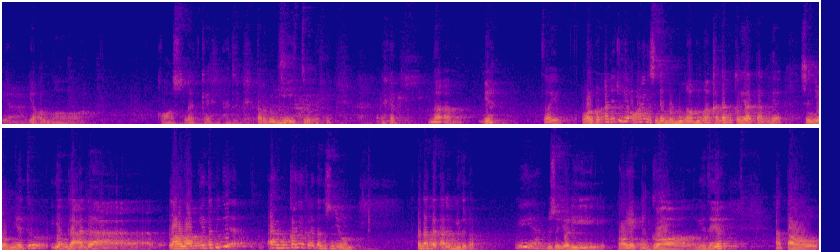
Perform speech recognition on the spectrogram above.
Ya, ya Allah. Koslet kayaknya. Ntar begitu. nah, ya. Baik. Walaupun ada juga orang yang sedang berbunga-bunga kadang kelihatan ya senyumnya itu yang nggak ada lawannya tapi dia air mukanya kelihatan senyum. Pernah ngeliat orang gitu pak? Iya, bisa jadi proyeknya gol gitu ya. Atau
